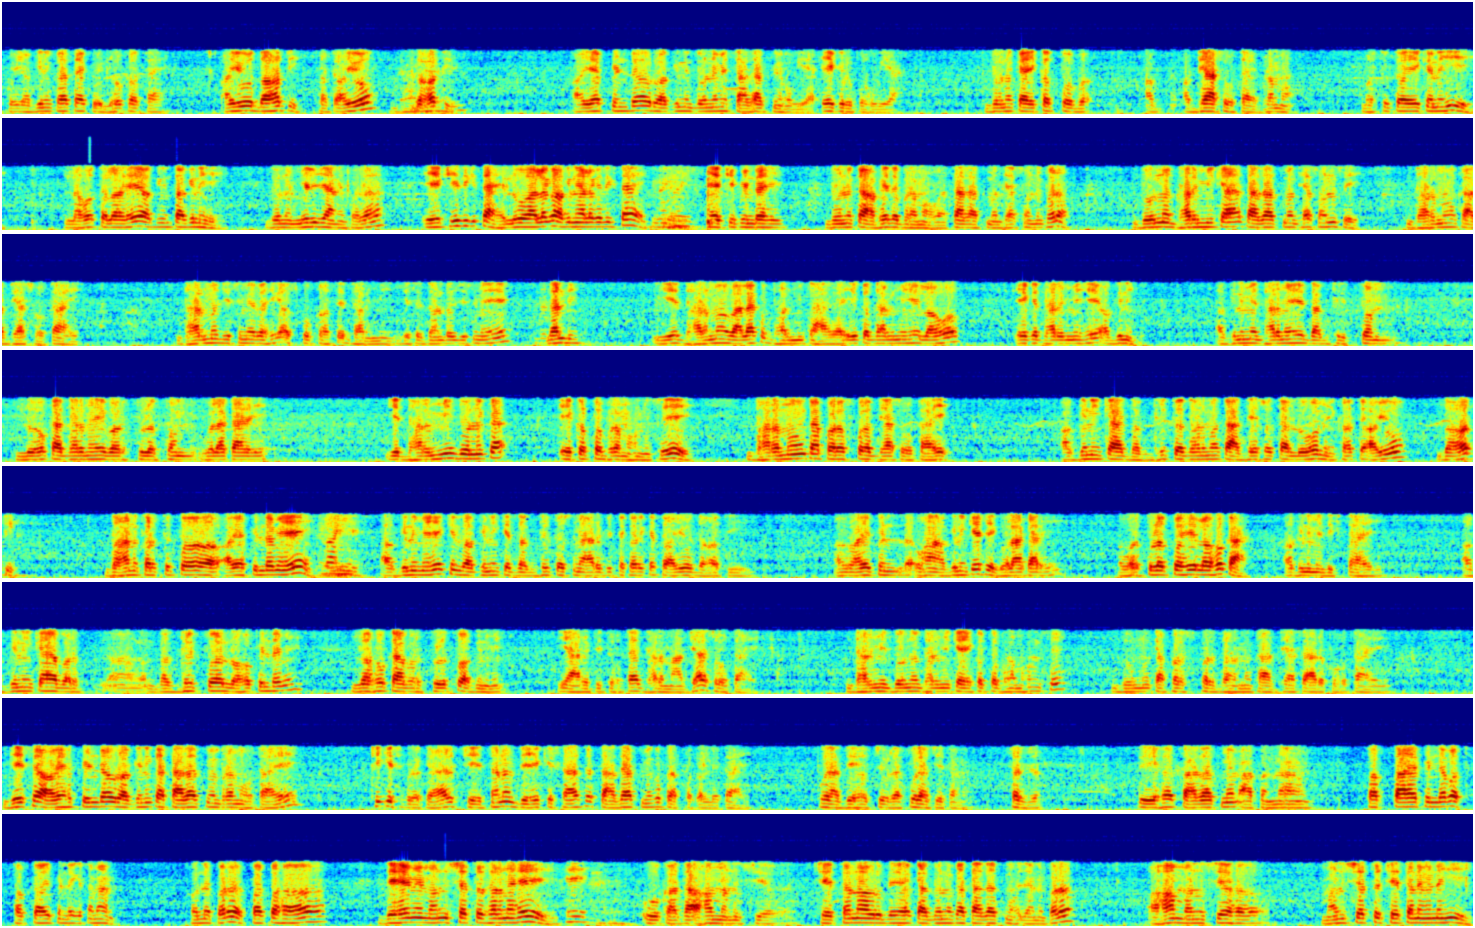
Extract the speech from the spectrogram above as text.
कोई अग्नि कहता है कोई लोह कहता है। अयो दहती कहते अयो दहती। अय पिंड और अग्नि दोनों में तादात्म्य हो गया एक रूप हो गया। दोनों का एकत्व तो अभ्यास होता है भ्रम वस्तु तो एक नहीं है लहो तो लह है अग्नि तो अग्नि है दोनों मिल जाने पर एक ही दिखता है लो अलग अग्नि अलग दिखता है? ऐसी पिंड है। दोनों का अभेद भ्रम हुआ तादात्म अध्यास होने पर। दोनों धर्मी का तादात्म अध्यास होने से धर्मों का अध्यास होता है। धर्म जिसमें रहेगा उसको कहते धर्मी। जैसे दंड जिसमें है दंडी। ये धर्म वाला को धर्मी कहा गया। एक धर्म है लहो एक धर्म है अग्नि। अग्नि में धर्म है दग्धित्व लोह का धर्म है वर्तुलत्व गोलाकार है। ये धर्मी दोनों का एकत्व भ्रम होने से धर्मों का परस्पर अध्यास होता है। अग्नि का दग्धित्व धर्म का अध्यास होता है। लोह में कहते अयो दहती। दहन करते तो अय पिंड में है? अग्नि में है किंतु अग्नि के दग्धित्व उसमें आरोपित करके तो अयो दहती। और अय पिंड वहाँ अग्नि कैसे गोलाकार है। वर्तुलत्व है लोह का अग्नि में दिखता है। अग्नि का दग्धित्व लोह पिंड में लहो का वर्तुल तो अग्नि में ये आरोपित होता है धर्माध्यास होता है। धर्मी, दोनों धर्मी का एकत्र भ्रम होने से दोनों का परस्पर धर्म का अध्यास आरोप होता है। जैसे अवय पिंड और अग्नि का तादात्म्य भ्रम होता है, ठीक इस प्रकार चेतन देह के साथ तादात्म्य को प्राप्त कर लेता है। पूरा देह पूरा चेतन, शरीर। देह तादात्म्य आपन्ना। तप्ता है पिंडवत तप्ता है पिंड के समान। होने पर तप देह में मनुष्य तो धर्म है? वो कहता अहम मनुष्य चेतन और देह का दोनों का तादात्म हो जाने पर अहम मनुष्य मनुष्य तो चेतन में नहीं। है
